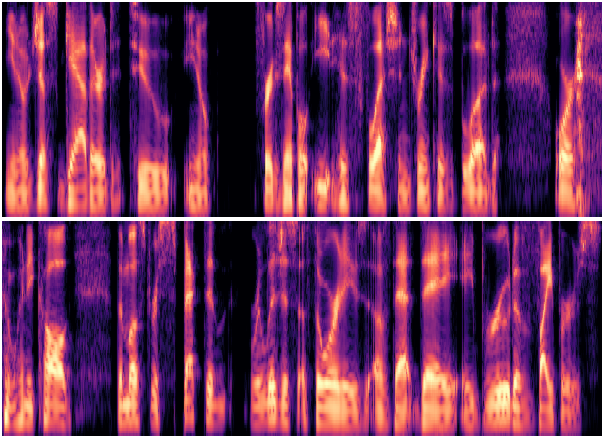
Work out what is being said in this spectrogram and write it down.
you know, just gathered to, you know, for example, eat his flesh and drink his blood, or when he called the most respected religious authorities of that day a brood of vipers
